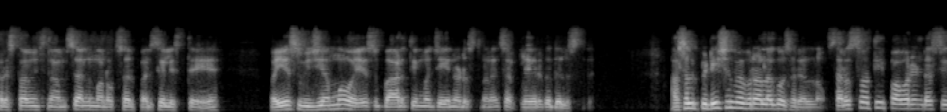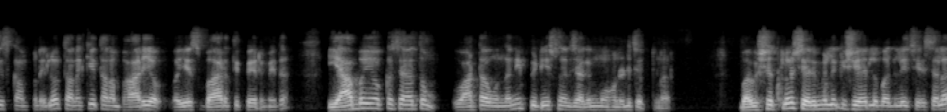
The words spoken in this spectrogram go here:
ప్రస్తావించిన అంశాలను మనం ఒకసారి పరిశీలిస్తే వైఎస్ విజయమ్మ, వైఎస్ భారతీయమ్మ జై నడుస్తుందని చాలా క్లియర్‌గా తెలుస్తుంది అసలు పిటిషన్ వివరాలకు ఒకసారి వెళ్దాం. సరస్వతి పవర్ ఇండస్ట్రీస్ కంపెనీలో తనకి తన భార్య వైఎస్ భారతి పేరు మీద 51% వాటా ఉందని పిటిషనర్ జగన్మోహన్ రెడ్డి చెప్తున్నారు. భవిష్యత్తులో షర్మిలకి షేర్లు బదిలీ చేసేలా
